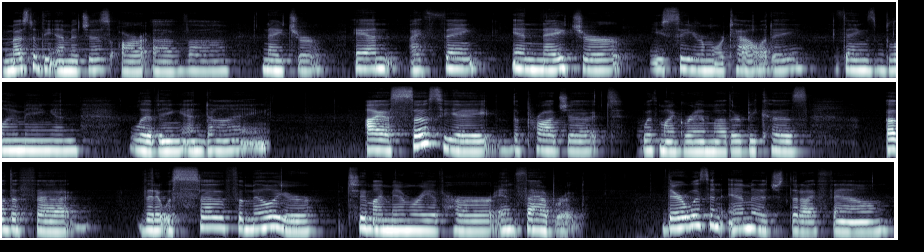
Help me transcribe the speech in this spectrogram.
Most of the images are of uh, nature, and I think in nature you see your mortality, things blooming and living and dying. I associate the project with my grandmother because of the fact that it was so familiar to my memory of her and fabric. There was an image that I found.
